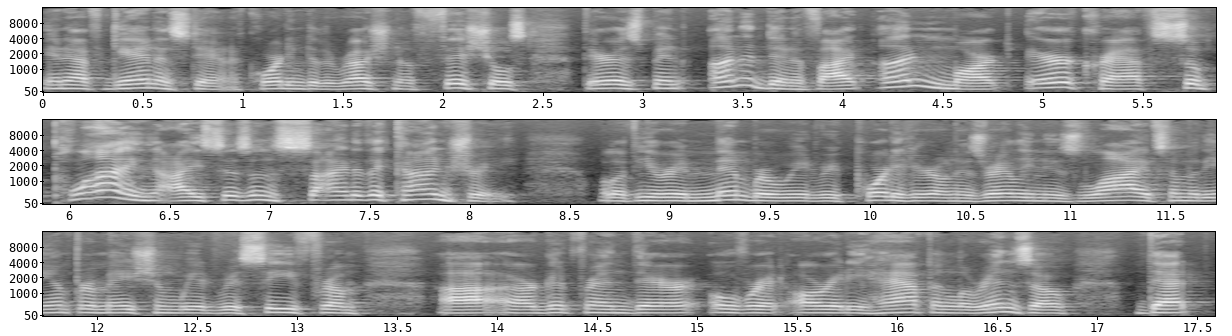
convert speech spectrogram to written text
in Afghanistan. According to the Russian officials, there has been unidentified, unmarked aircraft supplying ISIS inside of the country. Well, if you remember, we had reported here on Israeli News Live some of the information we had received from uh, our good friend there over at Already Happened, Lorenzo, that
